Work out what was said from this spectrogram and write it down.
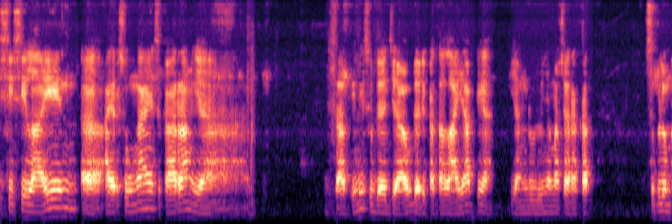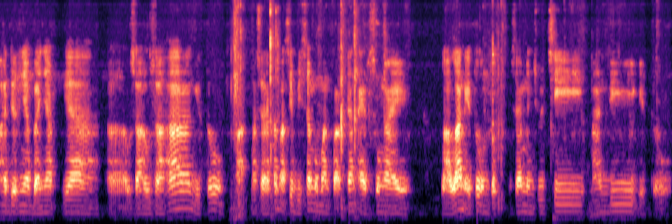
sisi lain, uh, air sungai sekarang ya saat ini sudah jauh dari kata layak ya, yang dulunya masyarakat sebelum hadirnya banyak ya uh, usaha-usaha gitu, masyarakat masih bisa memanfaatkan air sungai lalan itu untuk saya mencuci, mandi gitu.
